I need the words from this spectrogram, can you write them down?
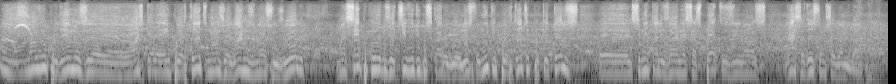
Não, nós não podemos, é, eu acho que era importante nós jogarmos o nosso jogo, mas sempre com o objetivo de buscar o gol. Isso foi muito importante porque todos é, se mentalizaram nesse aspecto e nós, graças a Deus, estamos chegando lá.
